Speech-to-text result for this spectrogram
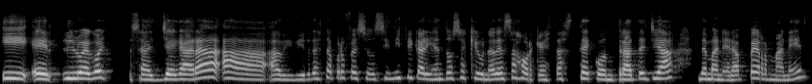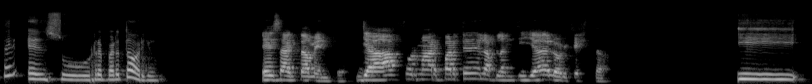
y eh, luego, o sea, llegar a, a, vivir de esta profesión significaría entonces que una de esas orquestas te contrate ya de manera permanente en su repertorio. Exactamente, ya formar parte de la plantilla de la orquesta. Y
